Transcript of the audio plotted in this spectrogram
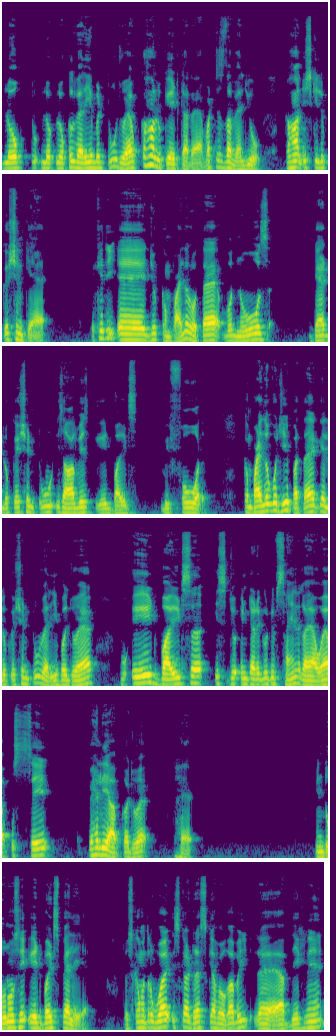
loc local variable two जो है, वो कहाँ लोकेट कर रहा है? व्हाट इज़ द वैल्यू कहाँ इसकी लोकेशन क्या है? देखिए जी जो कंपाइलर होता है, वो knows that location two is always eight bytes before compiler को ये पता है कि लोकेशन टू वेरिएबल जो है, वो एट बाइट्स इस जो इंटरगेटिव साइन लगाया हुआ है, उससे पहले आपका जो है है। इन दोनों से एट बाइट्स पहले है। तो इसका मतलब हुआ, इसका एड्रेस क्या होगा भाई? आप देख रहे हैं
